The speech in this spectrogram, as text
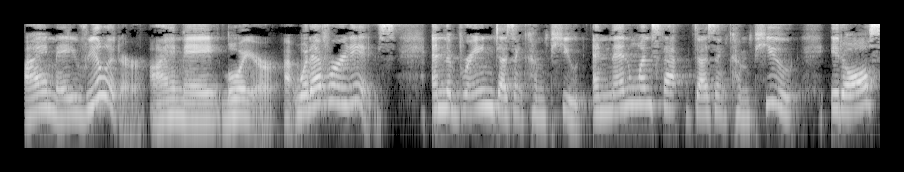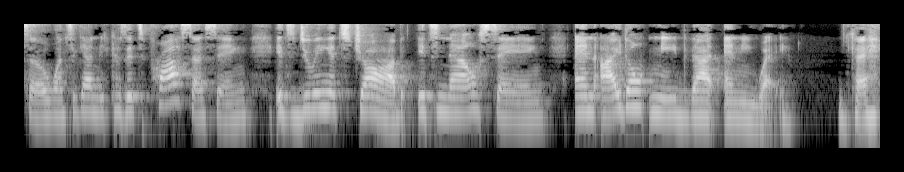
I'm a realtor. I'm a lawyer, uh, whatever it is. And the brain doesn't compute. And then once that doesn't compute, it also, once again, because it's processing, it's doing its job. It's now saying, and I don't need that anyway. Okay.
